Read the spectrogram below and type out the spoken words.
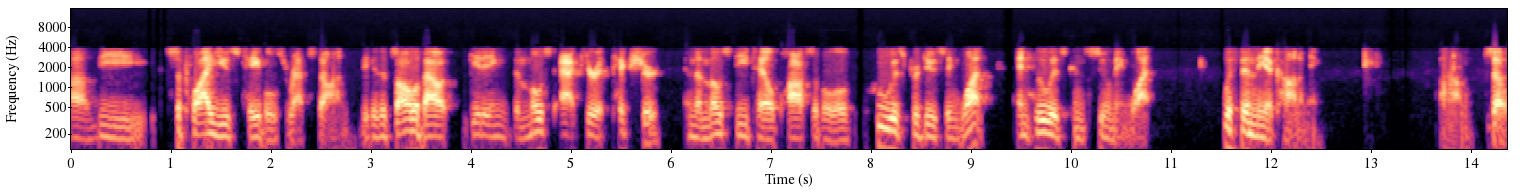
uh, the supply use tables rest on, because it's all about getting the most accurate picture and the most detail possible of who is producing what and who is consuming what. within the economy. Um, so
